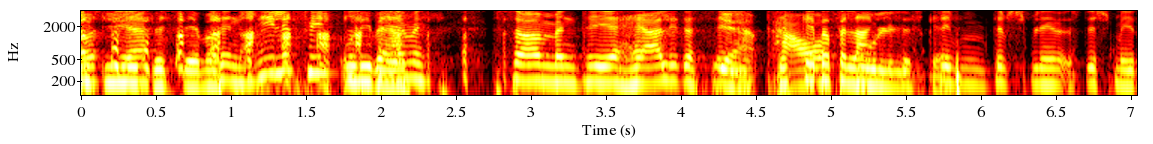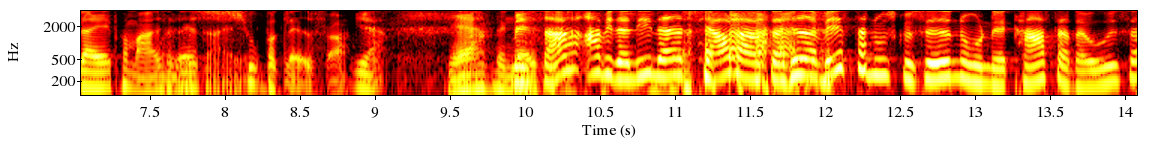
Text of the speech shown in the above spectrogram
de også, ja. bestemmer. Den lille fistelstemme. Univers. Så, men det er herligt at se Ja, ja, det skaber balance, skat. Det, det, smitter, det smitter af på mig, så det er jeg super glad for. Ja. Ja, men, Men altså, så har vi da lige lavet et shout-out, der hedder, hvis der nu skulle sidde nogle øh, caster derude, så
